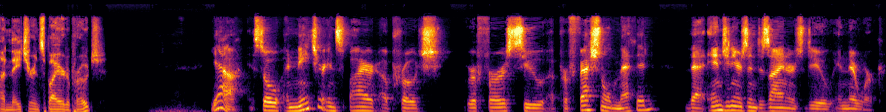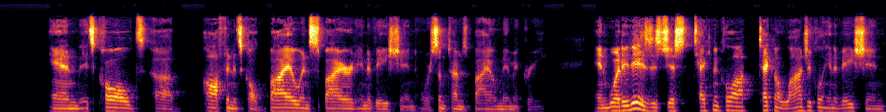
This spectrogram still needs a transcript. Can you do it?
a nature-inspired approach? Yeah. So a nature-inspired approach refers to a professional method that engineers and designers do in their work, and it's called uh, often it's called bio-inspired innovation or sometimes biomimicry. And what it is is just technical technological innovation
